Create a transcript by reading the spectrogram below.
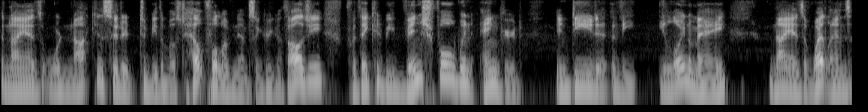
the Naiads were not considered to be the most helpful of nymphs in Greek mythology, for they could be vengeful when angered. Indeed, the Eloinome, Naiads of wetlands,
